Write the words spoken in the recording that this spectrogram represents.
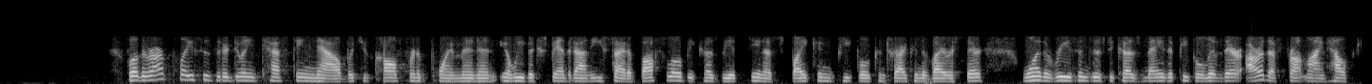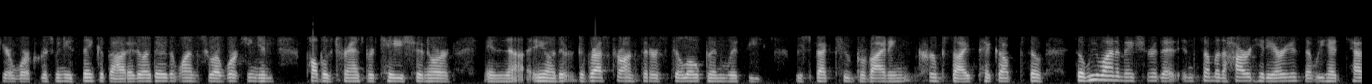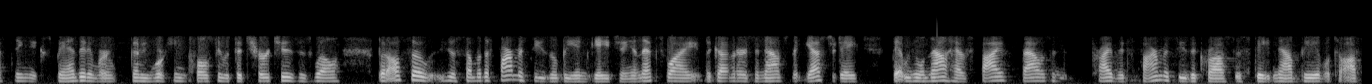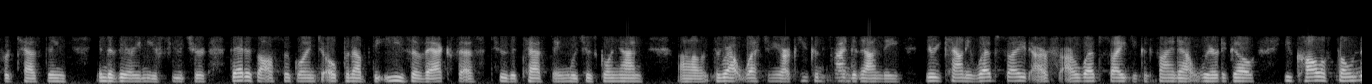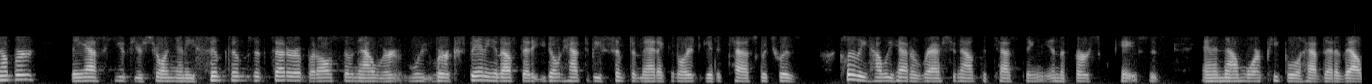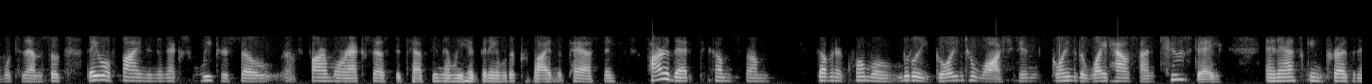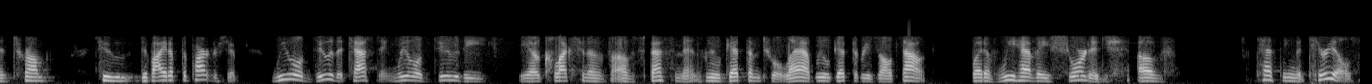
Well, there are places that are doing testing now, but you call for an appointment, and you know we've expanded on the east side of Buffalo because we had seen a spike in people contracting the virus there. One of the reasons is because many of the people live there are the frontline healthcare workers when you think about it, or they're the ones who are working in public transportation or in uh, you know the, the restaurants that are still open with the respect to providing curbside pickup. So, so we want to make sure that in some of the hard hit areas that we had testing expanded, and we're going to be working closely with the churches as well. But also, you know, some of the pharmacies will be engaging, and that's why the governor's announcement yesterday that we will now have 5,000 private pharmacies across the state now be able to offer testing in the very near future. That is also going to open up the ease of access to the testing, which is going on uh, throughout Western New York. You can find it on the Erie County website, our, our website. You can find out where to go. You call a phone number. They ask you if you're showing any symptoms, et cetera, but also now we're, we're expanding enough that you don't have to be symptomatic in order to get a test, which was clearly how we had to ration out the testing in the first cases. And now more people have that available to them. So they will find in the next week or so uh, far more access to testing than we had been able to provide in the past. And part of that comes from Governor Cuomo literally going to Washington, going to the White House on Tuesday, and asking President Trump to divide up the partnership. We will do the testing. We will do the you know collection of, of specimens. We will get them to a lab. We will get the results out. But if we have a shortage of testing materials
